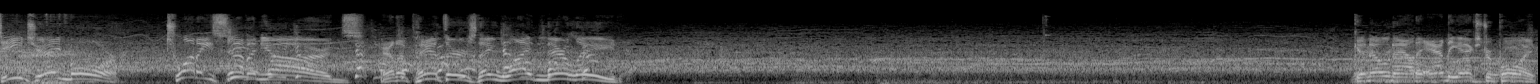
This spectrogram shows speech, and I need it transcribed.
DJ Moore, 27 yards. And the Panthers, they widen their lead. Gano now to add the extra point.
